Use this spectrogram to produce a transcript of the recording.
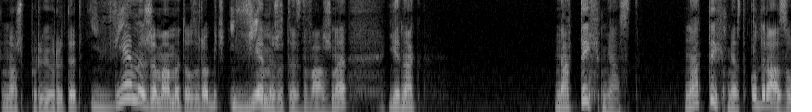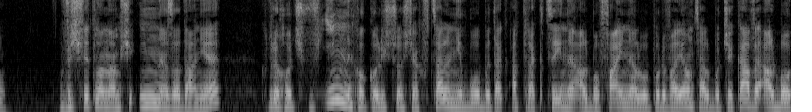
nasz priorytet, i wiemy, że mamy to zrobić, i wiemy, że to jest ważne, jednak natychmiast, natychmiast, od razu wyświetla nam się inne zadanie, które choć w innych okolicznościach wcale nie byłoby tak atrakcyjne, albo fajne, albo porywające, albo ciekawe, albo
